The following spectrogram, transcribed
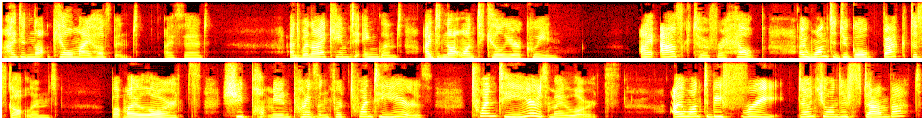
I did not kill my husband, I said and when I came to England, I did not want to kill your queen. I asked her for help. I wanted to go back to Scotland. But, my lords, she put me in prison for twenty years. Twenty years, my lords. I want to be free. Don't you understand that?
